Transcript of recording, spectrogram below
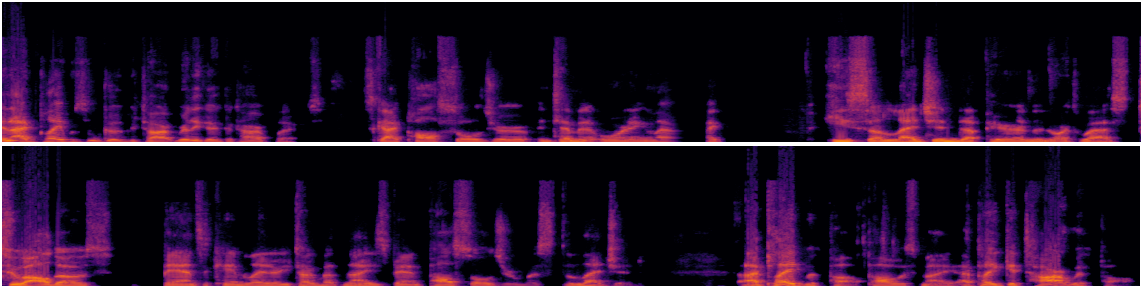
and I played with some good guitar, really good guitar players. This guy Paul Solger in Ten Minute Warning, like, like he's a legend up here in the Northwest. To all those bands that came later, you talk about the 90s band, Paul Solger was the legend. I played with Paul. Paul was my, I played guitar with Paul.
